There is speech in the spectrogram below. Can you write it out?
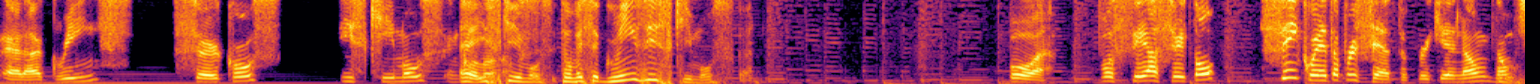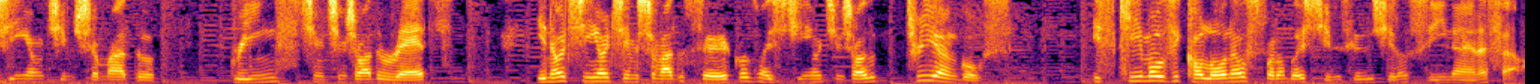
Era Greens, Circles, Eskimos e É, Eskimos. Então vai ser Greens e Eskimos, cara. Boa. Você acertou 50%, porque não, não tinha um time chamado Greens, tinha um time chamado Reds. E não tinha um time chamado Circles, mas tinha um time chamado Triangles. Eskimos e Colonels foram dois times que existiram sim na NFL.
